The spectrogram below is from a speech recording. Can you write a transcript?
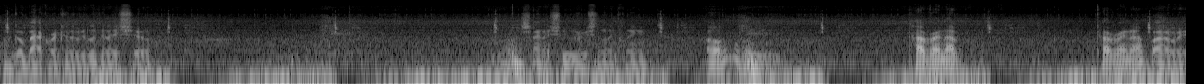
I'm gonna go backward because we look at this shoe. Shiny shoes recently cleaned. Oh. Covering up. Covering up, are we?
